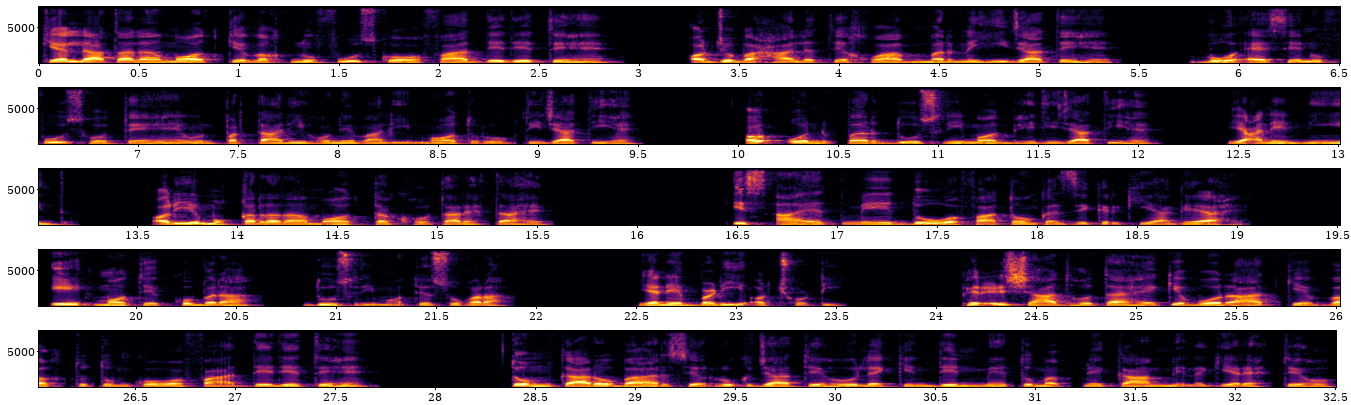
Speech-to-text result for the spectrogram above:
کہ اللہ تعالیٰ موت کے وقت نفوس کو وفات دے دیتے ہیں اور جو بحالت خواب مر نہیں جاتے ہیں، وہ ایسے نفوس ہوتے ہیں، ان پر تاری ہونے والی موت روک دی جاتی ہے اور ان پر دوسری موت بھیجی جاتی ہے یعنی نیند، اور یہ مقررہ موت تک ہوتا رہتا ہے۔ اس آیت میں دو وفاتوں کا ذکر کیا گیا ہے۔ ایک موت کبرا، دوسری موت سغرا یعنی بڑی اور چھوٹی۔ پھر ارشاد ہوتا ہے کہ وہ رات کے وقت تم کو وفات دے دیتے ہیں تم کاروبار سے رک جاتے ہو، لیکن دن میں تم اپنے کام میں لگے رہتے ہو۔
